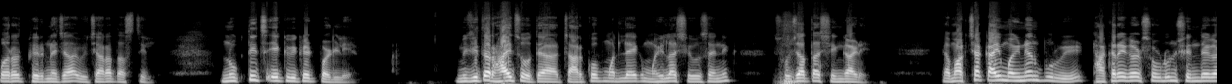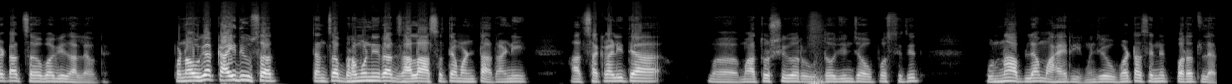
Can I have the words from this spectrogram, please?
परत फिरण्याच्या विचारात असतील. नुकतीच एक विकेट पडली आहे. मी जिथं राहायचो त्या चारकोपमधल्या एक महिला शिवसैनिक सुजाता शिंगाडे. या मागच्या काही महिन्यांपूर्वी ठाकरे गट सोडून शिंदे गटात सहभागी झाल्या होत्या. पण अवघ्या काही दिवसात त्यांचा भ्रमनिराश झाला असं त्या म्हणतात. आणि आज सकाळी त्या मातोश्रीवर उद्धवजींच्या उपस्थितीत पुन्हा आपल्या माहेरी म्हणजे उभाटा सेनेत परतल्यात.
